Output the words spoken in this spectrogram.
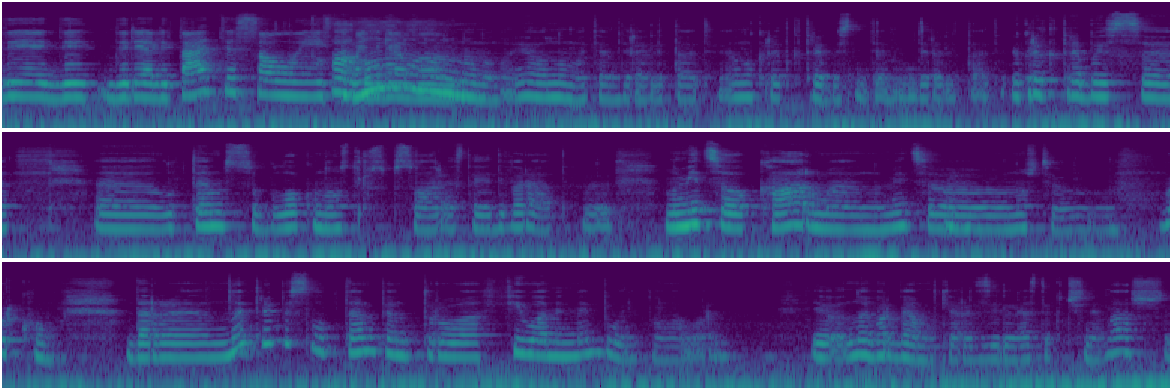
de, de, de realitate sau este Ah, mai nu, nu, degrabă... nu, nu, nu, nu, nu, eu nu mă tem de realitate. Eu nu cred că trebuie să ne temem de realitate. Eu cred că trebuie să uh, luptăm sub locul nostru sub soare. Asta e adevărat. Uh, numiți-o karmă, numiți-o, Mhm. nu știu, oricum. Dar uh, noi trebuie să luptăm pentru a fi oameni mai buni până la urmă. Eu, noi vorbeam chiar zilele astea cu cineva și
